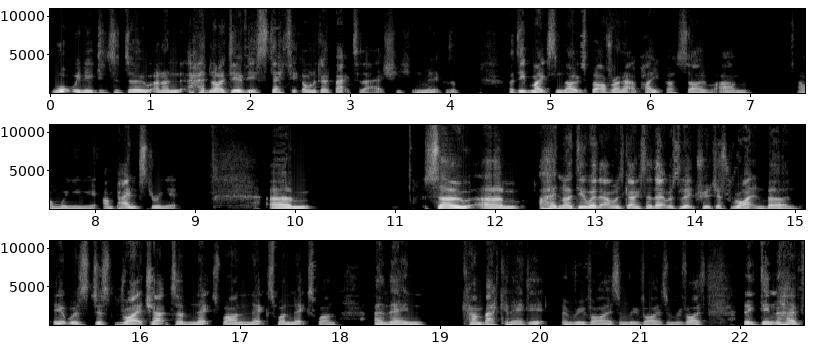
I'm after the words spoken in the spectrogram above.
what we needed to do, and I had an idea of the aesthetic. I want to go back to that actually in a minute because I, I, did make some notes, but I've run out of paper, so um, I'm winging it. I'm panstering it. Um, so um, I had an idea where that was going. So that was literally just write and burn. It was just write a chapter, next one, next one, next one, and then come back and edit and revise and revise and revise. And it didn't have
